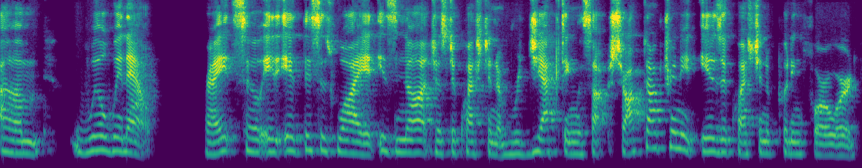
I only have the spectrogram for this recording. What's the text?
um, will win out right? So it, it, this is why it is not just a question of rejecting the shock doctrine. It is a question of putting forward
